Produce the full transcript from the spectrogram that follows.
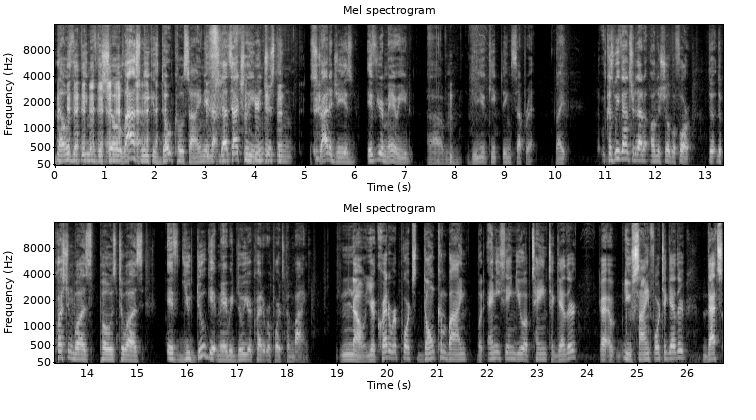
that was the theme of the show last week is don't co-sign. And that, that's actually an interesting strategy is if you're married, um, do you keep things separate, right? Because we've answered that on the show before. The, the question was posed to us, if you do get married, do your credit reports combine? No, your credit reports don't combine, but anything you obtain together, uh, you sign for together, that's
